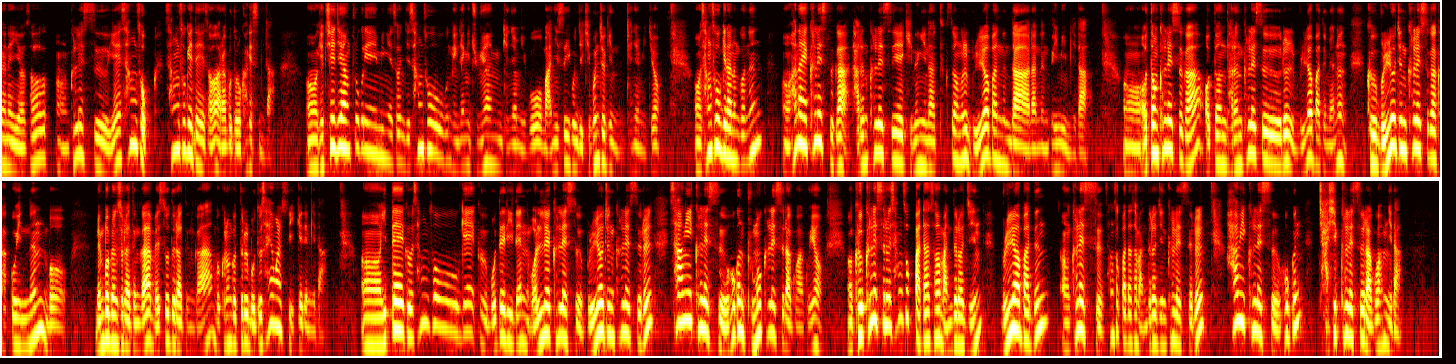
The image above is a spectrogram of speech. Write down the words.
시간에 이어서 어, 클래스의 상속, 상속에 대해서 알아보도록 하겠습니다. 어, 객체 지향 프로그래밍에서 이제 상속은 굉장히 중요한 개념이고 많이 쓰이고 이제 기본적인 개념이죠. 어, 상속이라는 거는 어, 하나의 클래스가 다른 클래스의 기능이나 특성을 물려받는다라는 의미입니다. 어, 어떤 클래스가 어떤 다른 클래스를 물려받으면은 그 물려준 클래스가 갖고 있는 뭐 멤버 변수라든가 method라든가 뭐 그런 것들을 모두 사용할 수 있게 됩니다. 어, 이때 그 상속의 그 모델이 된 원래 클래스, 물려준 클래스를 상위 클래스 혹은 부모 클래스라고 하고요. 어, 그 클래스를 상속받아서 만들어진 물려받은 어, 클래스, 상속받아서 만들어진 클래스를 하위 클래스 혹은 자식 클래스라고 합니다.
